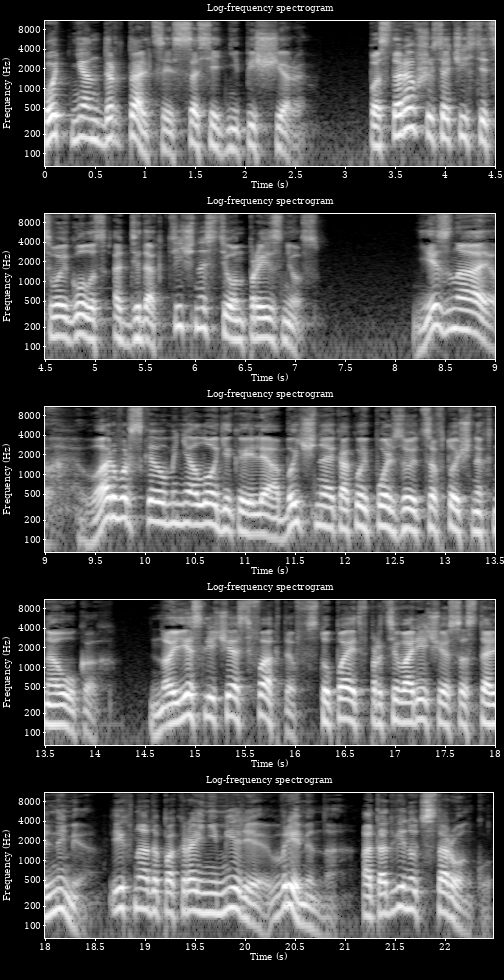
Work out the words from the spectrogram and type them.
хоть неандертальцы из соседней пещеры. Постаравшись очистить свой голос от дидактичности, он произнес. «Не знаю, варварская у меня логика или обычная, какой пользуются в точных науках. Но если часть фактов вступает в противоречие с остальными, их надо, по крайней мере, временно отодвинуть в сторонку.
